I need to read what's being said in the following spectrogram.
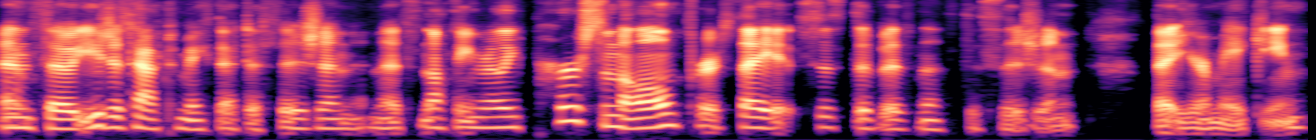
And so you just have to make that decision. And it's nothing really personal per se. It's just a business decision that you're making.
